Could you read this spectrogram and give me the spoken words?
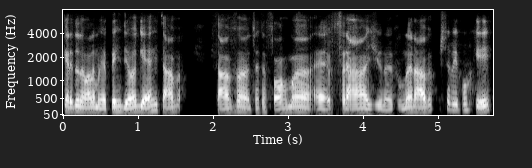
querendo ou não, a Alemanha perdeu a guerra e estava estava, de certa forma, é, frágil, né, vulnerável, mas também porque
